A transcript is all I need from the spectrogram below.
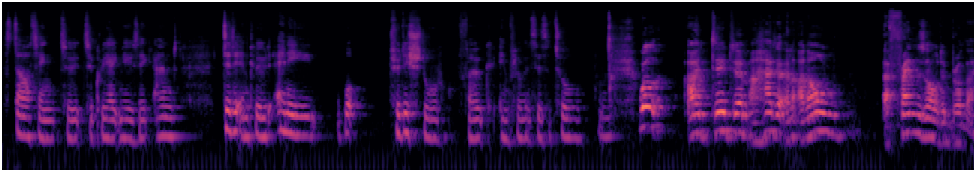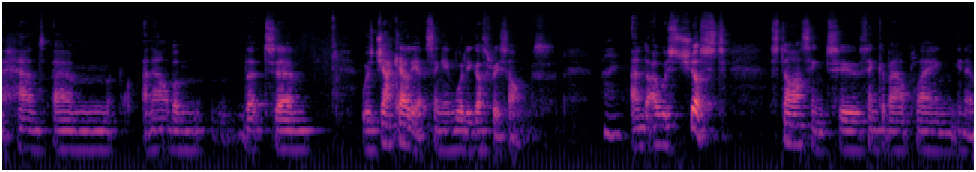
starting to, to create music? And did it include any what traditional folk influences at all? Well, I did. Um, I had an, an old, a friend's older brother had um, an album that um, was Jack Elliott singing Woody Guthrie songs, Right. and I was just starting to think about playing. You know,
